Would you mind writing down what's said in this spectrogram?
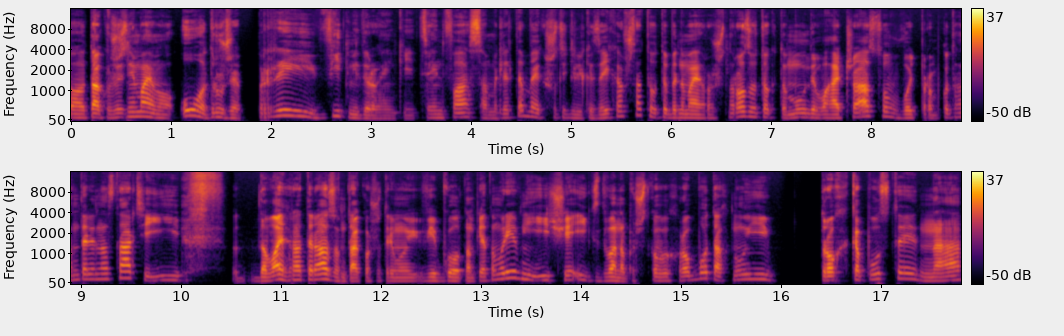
О, так, уже знімаємо. О, друже, привіт, мій дорогенький. Це інфа саме для тебе. Якщо ти тільки заїхав в Штати, у тебе немає грошей на розвиток, тому не вагай часу, вводь промокод Гантелі на старті і давай грати разом. Також отримуй VIP Gold на п'ятому рівні і ще X2 на початкових роботах. Ну і трохи капусти на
